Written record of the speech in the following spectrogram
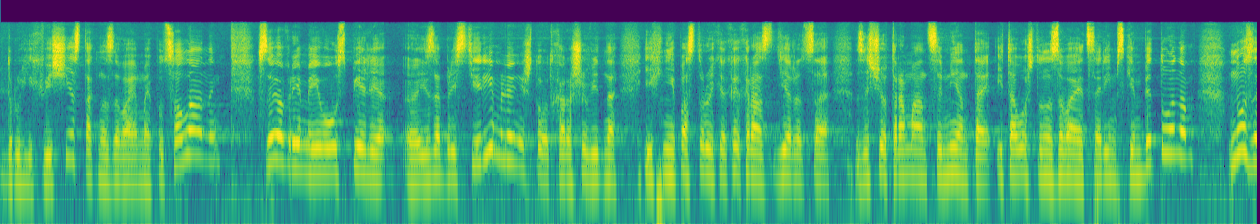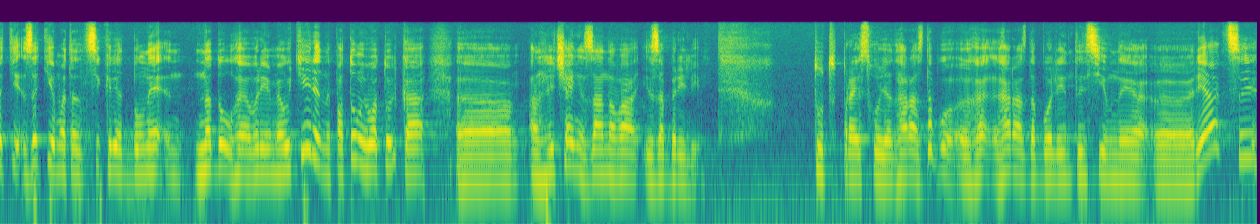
других веществ, так называемые пуцаланы. В свое время его успели э, изобрести римляне, что вот хорошо видно, их постройка как раз держится за счет роман цемента и того, что называется римским бетоном. Но затем этот секрет был на долгое время утерян, и потом его только э, англичане заново изобрели. Тут происходят гораздо, гораздо более интенсивные э, реакции,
